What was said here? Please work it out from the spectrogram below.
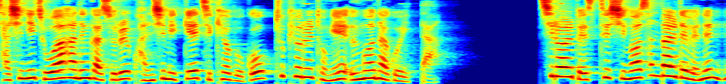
자신이 좋아하는 가수를 관심있게 지켜보고 투표를 통해 응원하고 있다. 7월 베스트 싱어 선발대회는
